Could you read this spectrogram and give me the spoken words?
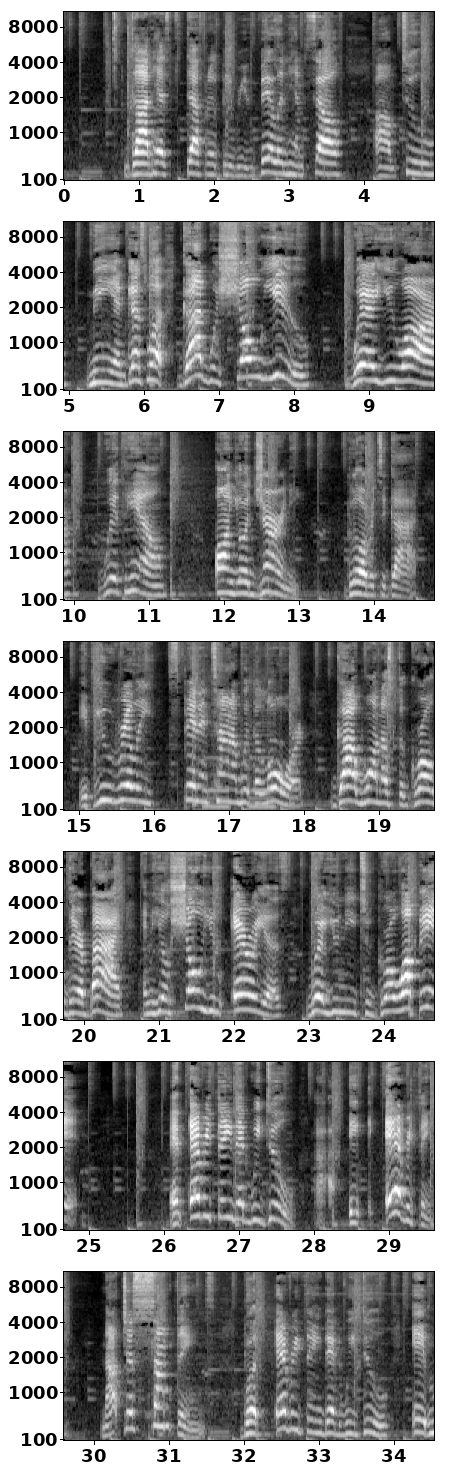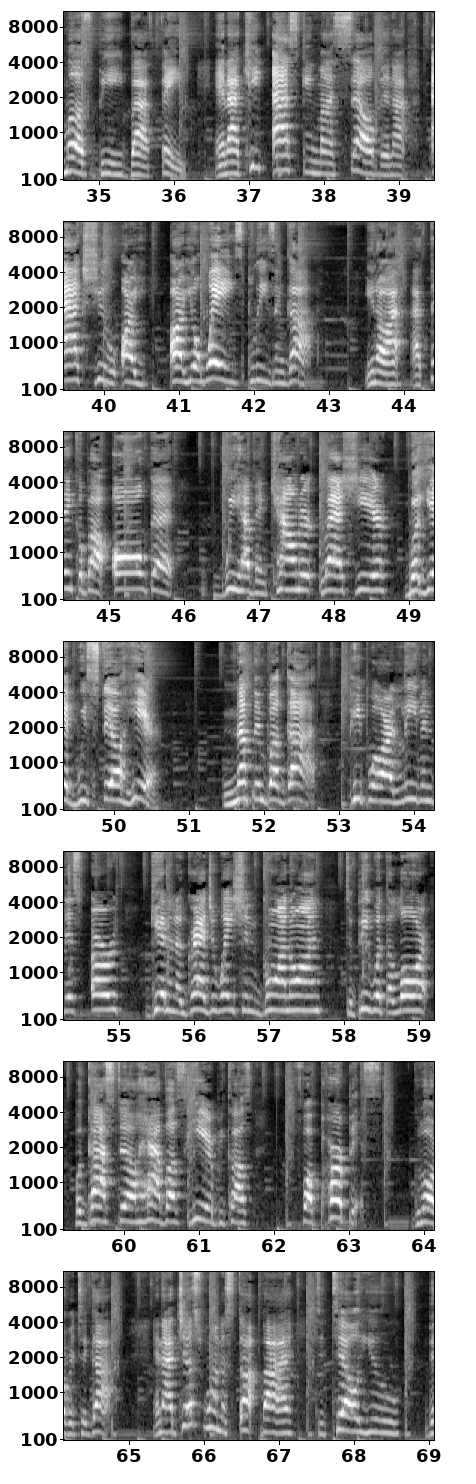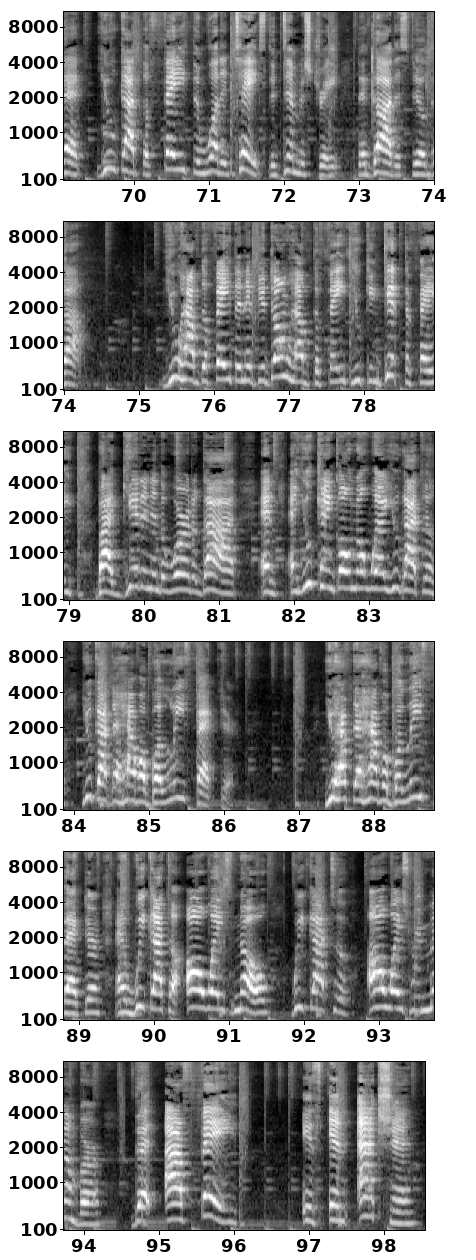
God has definitely been revealing Himself um, to me. And guess what? God will show you where you are with Him on your journey. Glory to God. If you really spending time with the Lord, God want us to grow thereby, and He'll show you areas where you need to grow up in. And everything that we do, uh, it, everything, not just some things, but everything that we do, it must be by faith. And I keep asking myself, and I ask you, are are your ways pleasing God? You know, I, I think about all that we have encountered last year, but yet we still here. Nothing but God. People are leaving this earth, getting a graduation going on to be with the Lord, but God still have us here because for purpose. Glory to God. And I just want to stop by to tell you that you got the faith and what it takes to demonstrate that God is still God. You have the faith, and if you don't have the faith, you can get the faith by getting in the Word of God. And and you can't go nowhere. You got to you got to have a belief factor. You have to have a belief factor, and we got to always know. We got to always remember that our faith is in action,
